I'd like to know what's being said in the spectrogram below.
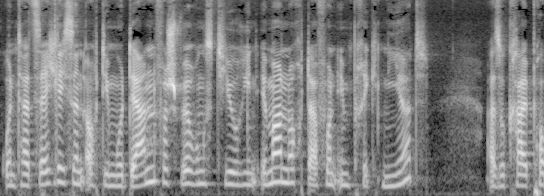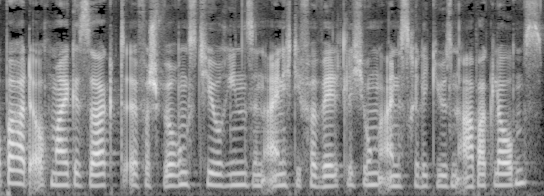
Und tatsächlich sind auch die modernen Verschwörungstheorien immer noch davon imprägniert. Also Karl Popper hat auch mal gesagt, äh, Verschwörungstheorien sind eigentlich die Verweltlichung eines religiösen Aberglaubens.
